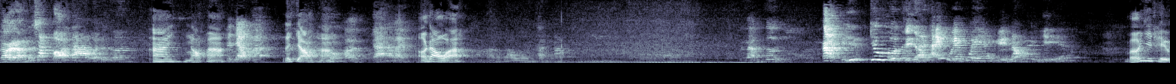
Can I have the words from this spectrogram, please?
Trời ơi nó sắp bỏ tao rồi đức ơi ai? Ngọc hả? Để chồng à lấy chồng hả? Ừ, lại ở đâu ạ? Ở đâu thành năm Làm cưới. À biết chưa thì đã thấy quen quen vậy nói vậy á bởi giới thiệu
